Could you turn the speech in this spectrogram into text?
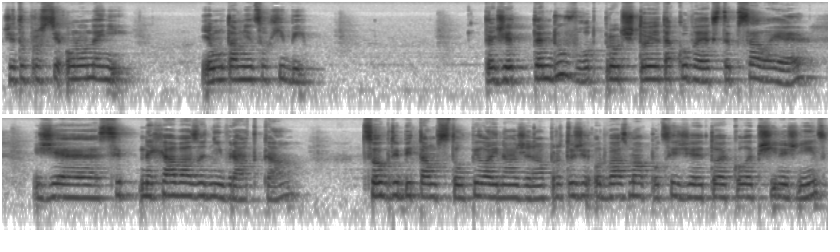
že to prostě ono není. Jemu tam něco chybí. Takže ten důvod, proč to je takové, jak jste psala, je, že si nechává zadní vrátka, co kdyby tam vstoupila jiná žena, protože od vás má pocit, že je to jako lepší než nic,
